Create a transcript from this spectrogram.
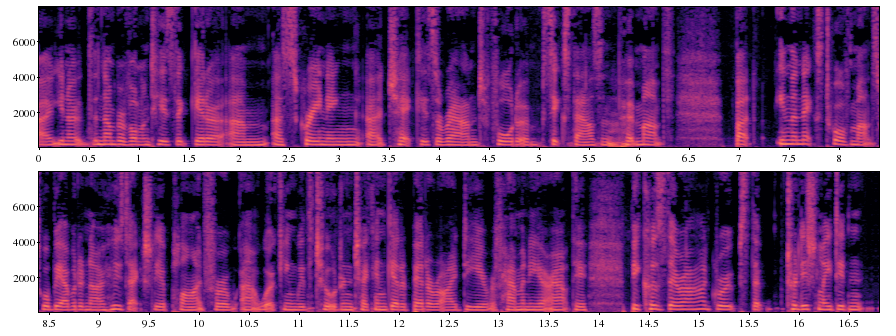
uh, you know, the number of volunteers that get a, um, a screening uh, check is around four to 6,000 per mm. month. But in the next 12 months, we'll be able to know who's actually applied for a uh, working with children check and get a better idea of how many are out there. Because there are groups that traditionally didn't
